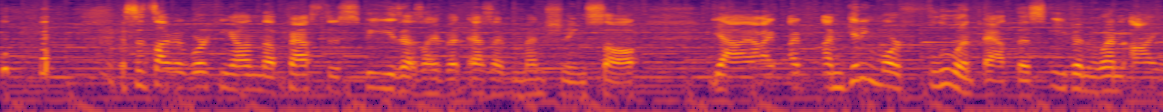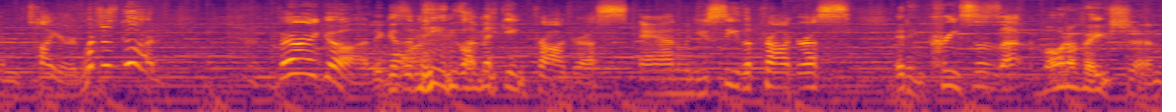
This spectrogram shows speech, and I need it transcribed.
since I've been working on the fastest speeds as I've as I've been mentioning, so yeah, I, I'm getting more fluent at this even when I am tired, which is good! Very good, because it means I'm making progress, and when you see the progress, it increases that motivation.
